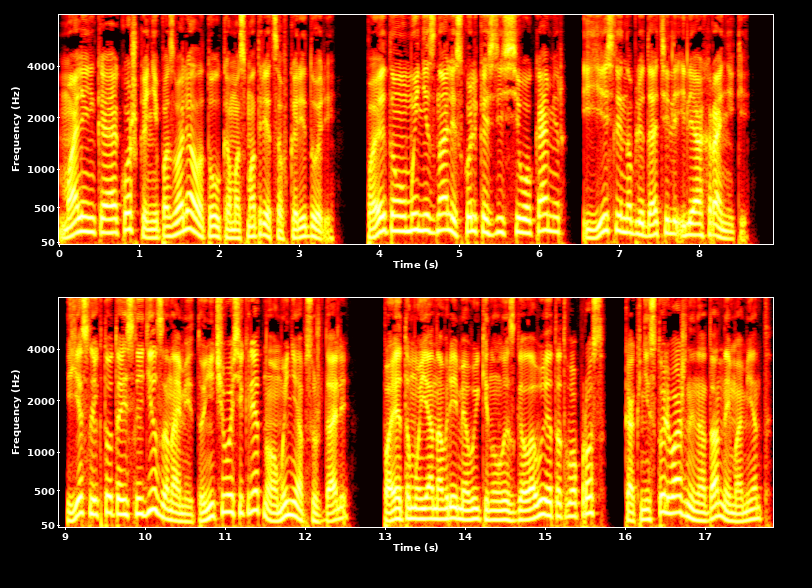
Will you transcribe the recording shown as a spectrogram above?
Маленькое окошко не позволяло толком осмотреться в коридоре, Поэтому мы не знали, сколько здесь всего камер и есть ли наблюдатели или охранники. Если кто-то и следил за нами, то ничего секретного мы не обсуждали. Поэтому я на время выкинул из головы этот вопрос, как не столь важный на данный момент.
